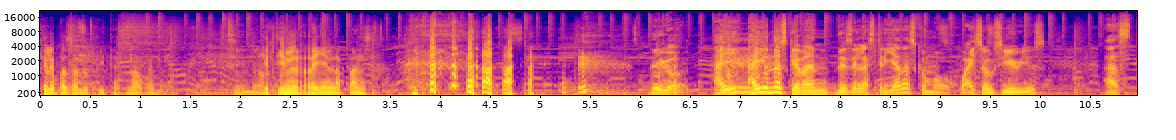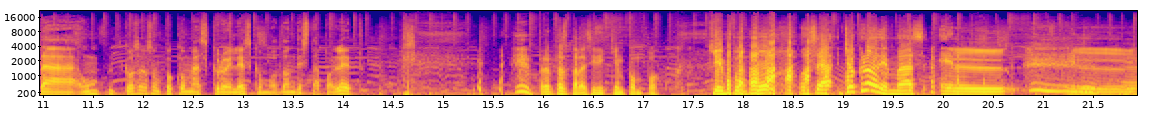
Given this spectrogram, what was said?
¿Qué le pasó a Lupita? No, bueno. sí, no. Que tiene el rey en la panza. Digo, hay, hay unas que van desde las trilladas como Why So Serious hasta un- cosas un poco más crueles como ¿Dónde está Paulette? Preguntas para Siri. ¿Quién pompó? ¿Quién pompó? O sea, yo creo además el, el,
